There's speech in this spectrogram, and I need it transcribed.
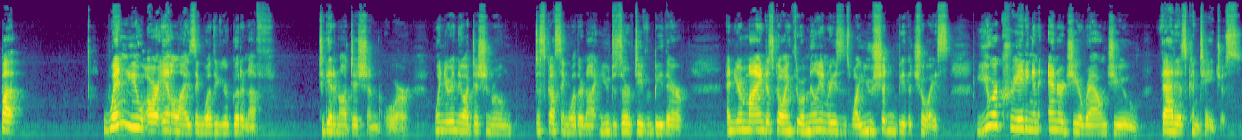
But when you are analyzing whether you're good enough to get an audition or when you're in the audition room discussing whether or not you deserve to even be there and your mind is going through a million reasons why you shouldn't be the choice, you are creating an energy around you that is contagious.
